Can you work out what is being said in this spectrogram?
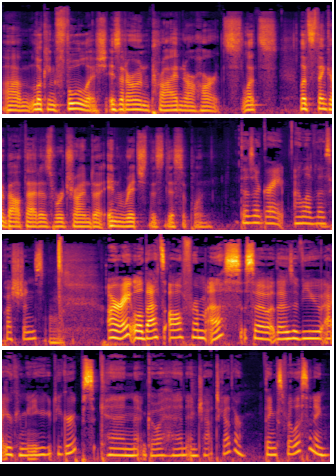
um, looking foolish? Is it our own pride in our hearts? Let's let's think about that as we're trying to enrich this discipline. Those are great. I love those questions. Awesome. All right. Well, that's all from us. So, those of you at your community groups can go ahead and chat together. Thanks for listening.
